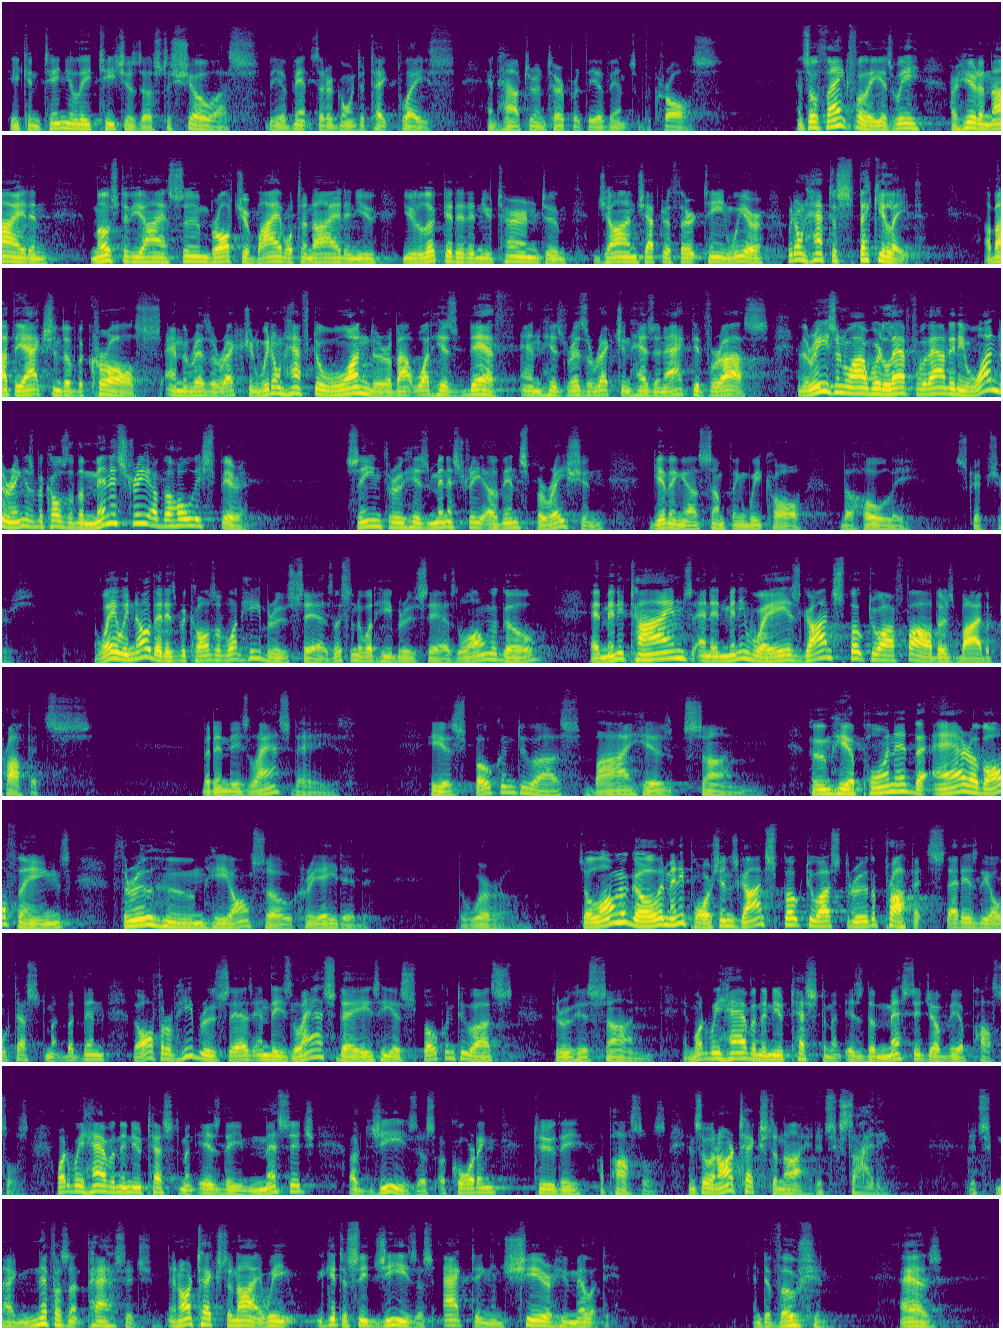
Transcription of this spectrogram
He continually teaches us to show us the events that are going to take place and how to interpret the events of the cross. And so, thankfully, as we are here tonight and most of you, I assume, brought your Bible tonight and you, you looked at it and you turned to John chapter 13. We, are, we don't have to speculate about the actions of the cross and the resurrection. We don't have to wonder about what his death and his resurrection has enacted for us. And the reason why we're left without any wondering is because of the ministry of the Holy Spirit, seen through his ministry of inspiration, giving us something we call the Holy Scriptures. The way we know that is because of what Hebrews says. Listen to what Hebrews says. Long ago, at many times and in many ways, God spoke to our fathers by the prophets. But in these last days, He has spoken to us by His Son, whom He appointed the heir of all things, through whom He also created the world. So long ago, in many portions, God spoke to us through the prophets, that is the Old Testament. But then the author of Hebrews says, in these last days, He has spoken to us through His Son. And what we have in the New Testament is the message of the apostles. What we have in the New Testament is the message of Jesus according to the apostles. And so in our text tonight, it's exciting. It's a magnificent passage. In our text tonight, we, we get to see Jesus acting in sheer humility and devotion as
